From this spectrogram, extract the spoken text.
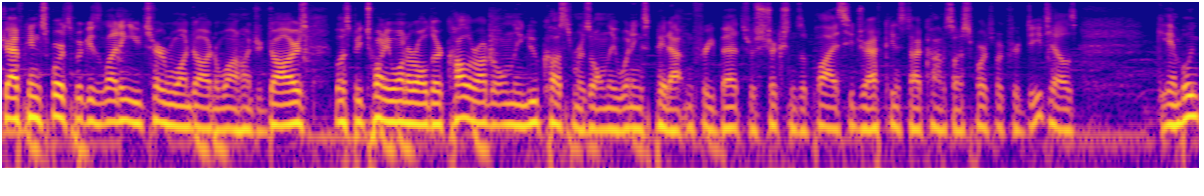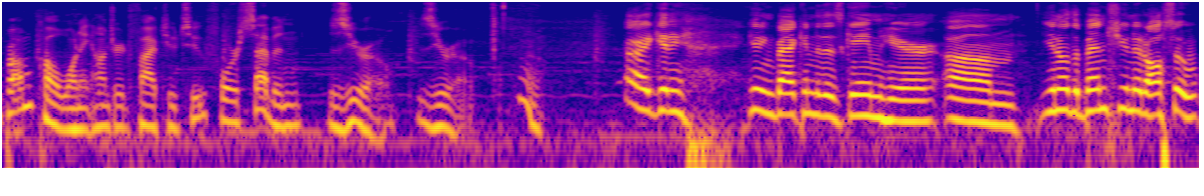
DraftKings Sportsbook is letting you turn $1 to $100. Must be 21 or older. Colorado only. New customers only. Winnings paid out in free bets. Restrictions apply. See DraftKings.com slash sportsbook for details. Gambling problem? Call 1-800-522-4700. All right, getting getting back into this game here. Um, you know, the bench unit also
